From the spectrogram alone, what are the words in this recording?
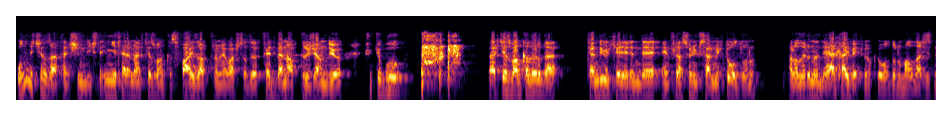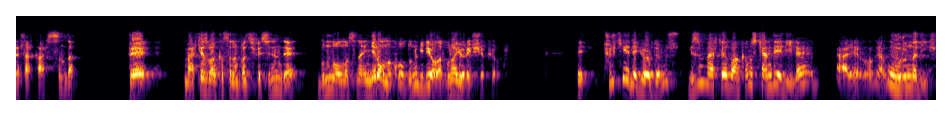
Onun için zaten şimdi işte İngiltere Merkez Bankası faiz arttırmaya başladı. Fed ben arttıracağım diyor. Çünkü bu merkez bankaları da kendi ülkelerinde enflasyon yükselmekte olduğunu, paralarının değer kaybetmekte olduğunu mallar hizmetler karşısında ve Merkez Bankası'nın vazifesinin de bunun olmasına engel olmak olduğunu biliyorlar. Buna göre iş yapıyorlar. E, Türkiye'de gördüğümüz bizim Merkez Bankamız kendi eliyle yani, yani umurunda değil.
